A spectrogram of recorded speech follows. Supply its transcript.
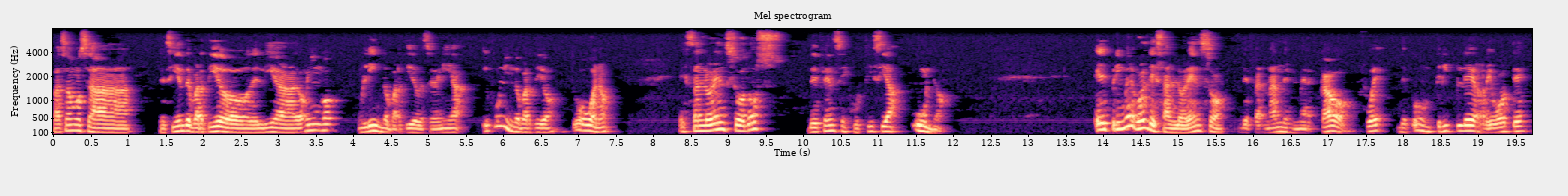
Pasamos al siguiente partido del día domingo. Un lindo partido que se venía y fue un lindo partido, estuvo bueno. San Lorenzo 2, Defensa y Justicia 1. El primer gol de San Lorenzo de Fernández Mercado fue después de un triple rebote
